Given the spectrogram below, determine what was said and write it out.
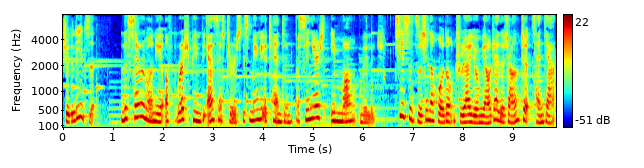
举个例子，The ceremony of worshiping the ancestors is mainly attended by seniors in Mang Village。 祭祀祖先的活动主要由苗寨的长者参加。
